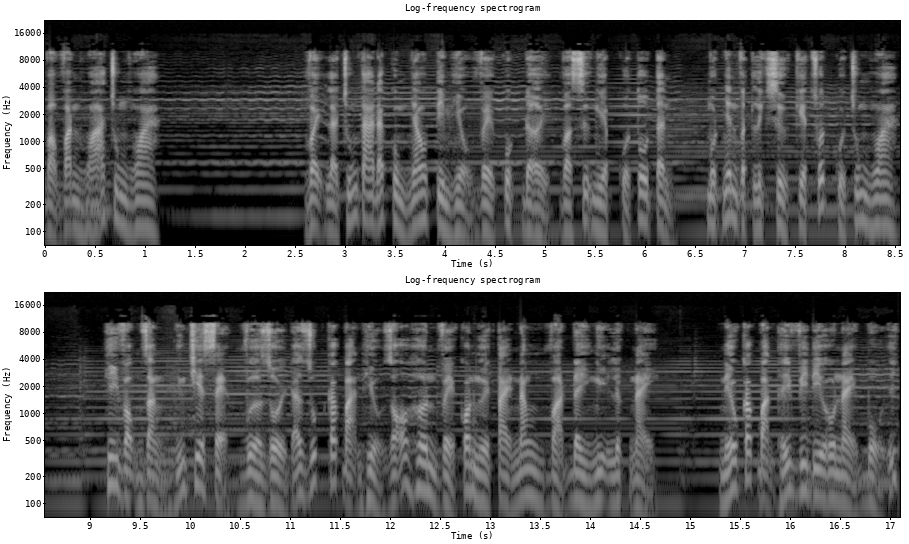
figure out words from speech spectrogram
và văn hóa Trung Hoa. Vậy là chúng ta đã cùng nhau tìm hiểu về cuộc đời và sự nghiệp của Tô Tần, một nhân vật lịch sử kiệt xuất của Trung Hoa. Hy vọng rằng những chia sẻ vừa rồi đã giúp các bạn hiểu rõ hơn về con người tài năng và đầy nghị lực này. Nếu các bạn thấy video này bổ ích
